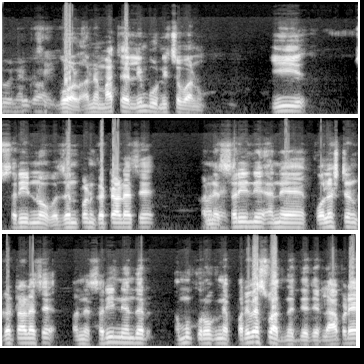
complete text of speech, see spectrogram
ગોળ. ગોળ. અને માથે લીંબુ નીચવાનું. એ શરીરનો વજન પણ ઘટાડે છે અને. શરીરની અને કોલેસ્ટ્રોલ ઘટાડે છે અને શરીરની અંદર અમુક રોગને પ્રવેશવા જ નથી દે એટલે આપણે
